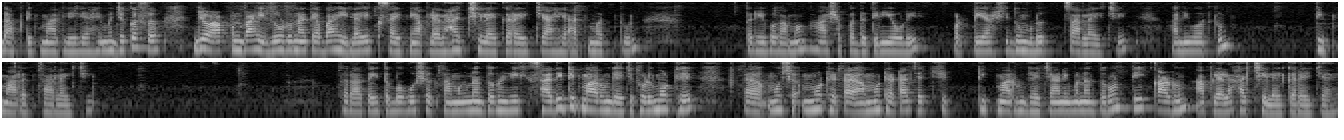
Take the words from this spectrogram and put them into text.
दापटीप मारलेली आहे. म्हणजे कसं जेव्हा आपण बाही जोडू ना त्या बाहीला एक साईडने आपल्याला हात शिलाई करायची आहे आतमधून. तर बघा मग अशा पद्धतीने एवढी पट्टी अशी दुमडूत चालायची आणि वरतून टीप मारत चालायची. तर आता इथं बघू शकता मग नंतर ही साधी टीप मारून घ्यायची थोडी मोठे टा मोठ्या मोठ्या टा मोठ्या टाच्याची टीप मारून घ्यायची आणि मग नंतरून ती काढून आपल्याला हात शिलाई करायची आहे.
